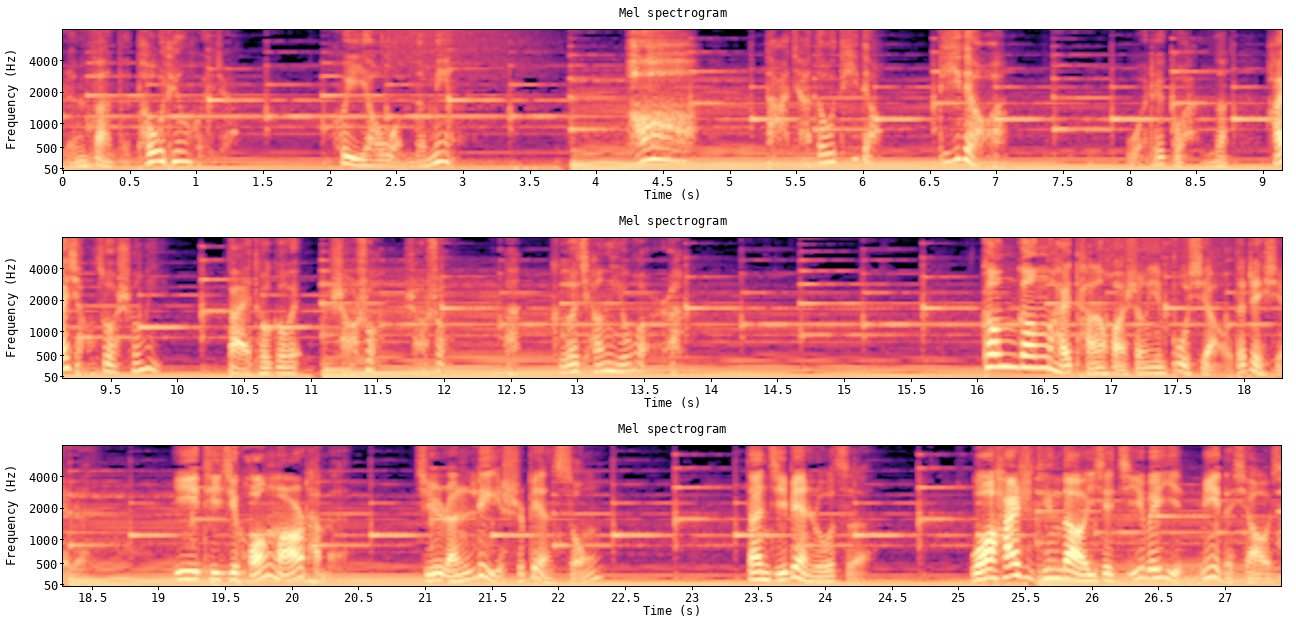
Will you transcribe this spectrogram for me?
人贩子偷听回去，会要我们的命。好，大家都低调，低调啊！我这馆子还想做生意，拜托各位少说少说啊，隔墙有耳啊！刚刚还谈话声音不小的这些人，一提起黄毛他们，居然立时变怂。但即便如此，我还是听到一些极为隐秘的消息。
